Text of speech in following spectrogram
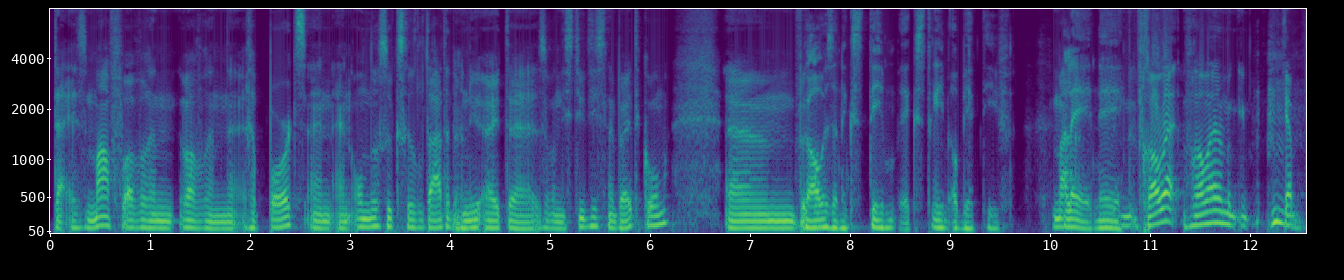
Dat is maf, wat voor een, wat voor een reports en, en onderzoeksresultaten er nu uit eh, zo van die studies naar buiten komen. Ehm, Vrouwen zijn extreem, extreem objectief. maar Allee, nee. vrouwen, vrouwen, ik, ik heb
